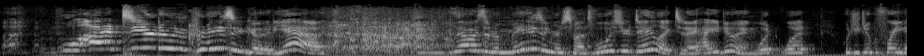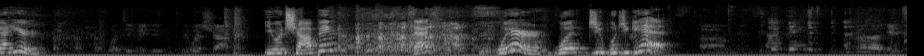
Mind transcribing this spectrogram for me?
What? You're doing crazy good. Yeah. That was an amazing response. What was your day like today? How are you doing? What what what'd you do before you got here? What did we do? We went shopping. You went shopping? That where? What you what'd you get? Uh, it's,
